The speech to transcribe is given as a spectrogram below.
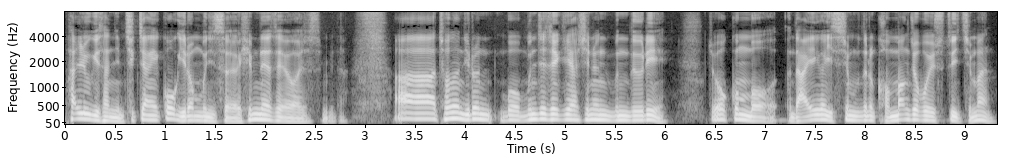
8624님, 직장에 꼭 이런 분 있어요. 힘내세요. 하셨습니다. 아, 저는 이런 뭐 문제 제기하시는 분들이 조금 뭐 나이가 있으신 분들은 건방져 보일 수도 있지만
